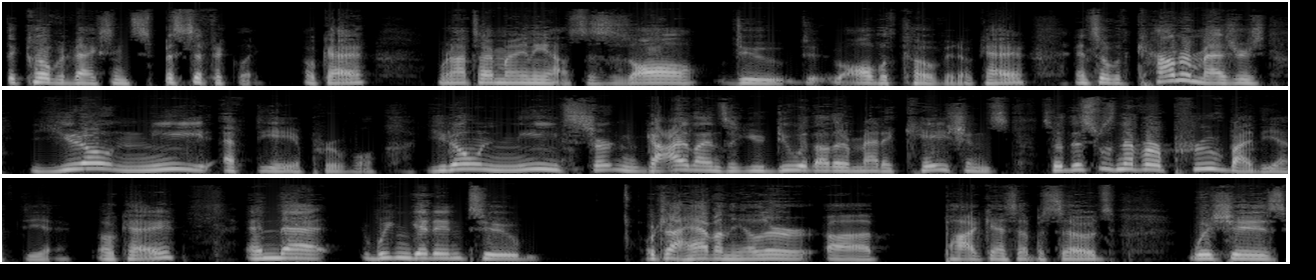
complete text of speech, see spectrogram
the COVID vaccine specifically. Okay. We're not talking about anything else. This is all due, all with COVID. Okay. And so with countermeasures, you don't need FDA approval. You don't need certain guidelines like you do with other medications. So this was never approved by the FDA. Okay. And that we can get into, which I have on the other, uh, podcast episodes, which is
